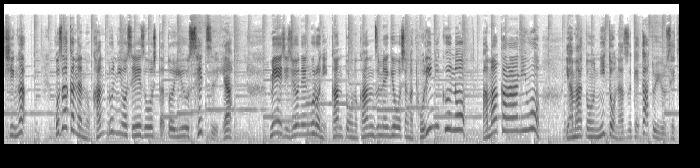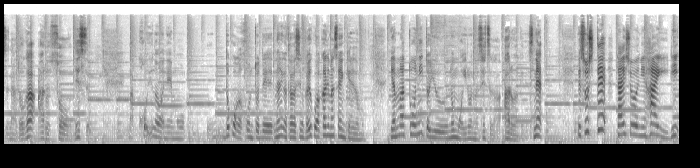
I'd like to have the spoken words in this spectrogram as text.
七が小魚の甘露煮を製造したという説や明治10年頃に関東の缶詰業者が鶏肉の甘辛煮を大和煮と名付けたという説などがあるそうです。まあ、こういうのはねもうどこが本当で何が正しいのかよく分かりませんけれども大和煮というのもいろんな説があるわけですね。でそして大正に入り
